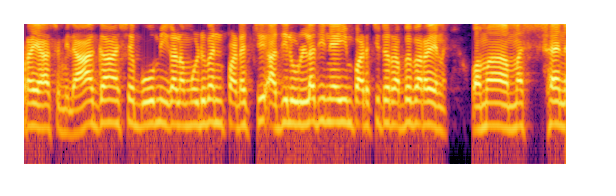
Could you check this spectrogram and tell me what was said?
പ്രയാസമില്ല. ആകാശ ഭൂമികളെ മുഴുവൻ പടച്ച് അതിലുള്ളതിനെയും പടച്ചിട്ട് റബ്ബ് പറയാണ് ഒമാ മസ്സന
